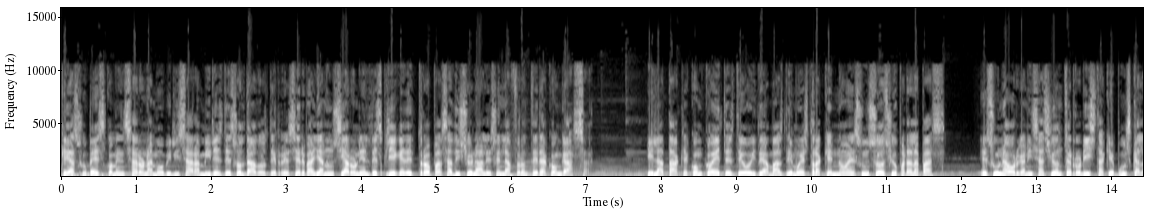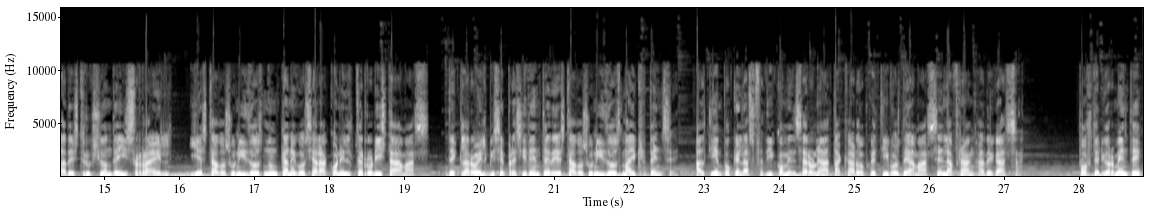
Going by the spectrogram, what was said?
que a su vez comenzaron a movilizar a miles de soldados de reserva y anunciaron el despliegue de tropas adicionales en la frontera con Gaza. El ataque con cohetes de hoy de Hamas demuestra que no es un socio para la paz. Es una organización terrorista que busca la destrucción de Israel, y Estados Unidos nunca negociará con el terrorista Hamas, declaró el vicepresidente de Estados Unidos Mike Pence, al tiempo que las FDI comenzaron a atacar objetivos de Hamas en la franja de Gaza. Posteriormente,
